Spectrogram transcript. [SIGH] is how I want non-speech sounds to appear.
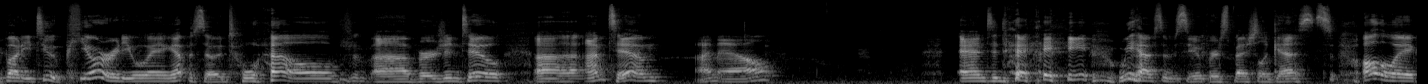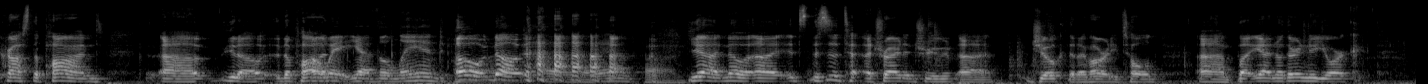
Everybody to Purity Wing episode 12, uh, version 2. Uh, I'm Tim, I'm Al. and today [LAUGHS] we have some super special guests all the way across the pond. Uh, you know, the pond. Oh wait, yeah, the land. Oh, no. Land [LAUGHS] pond. Yeah, no. Uh, it's this is a, t- a tried and true uh, joke that I've already told. Um, but yeah, no, they're in New York.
